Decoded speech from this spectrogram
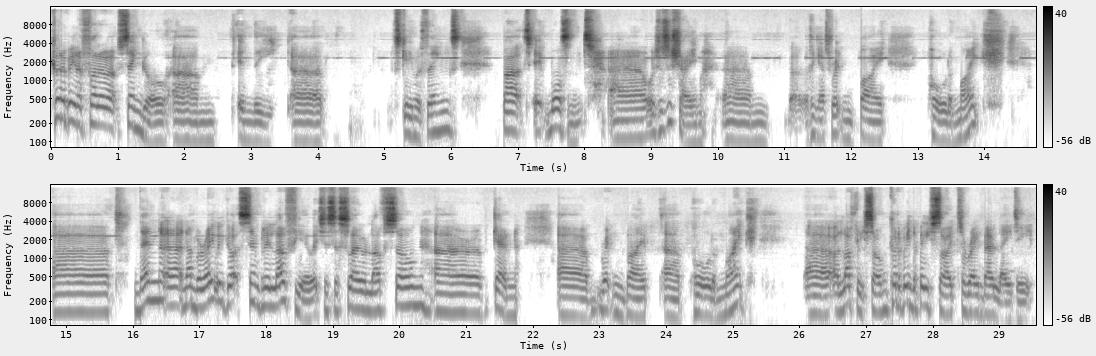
Could have been a follow-up single um, in the uh, scheme of things, but it wasn't, uh, which is a shame. Um, I think that's written by Paul and Mike. Uh, then uh, number eight, we've got "Simply Love You," which is a slow love song. Uh, again, uh, written by uh, Paul and Mike. a lovely song. Could have been the B side to "Rainbow Lady."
